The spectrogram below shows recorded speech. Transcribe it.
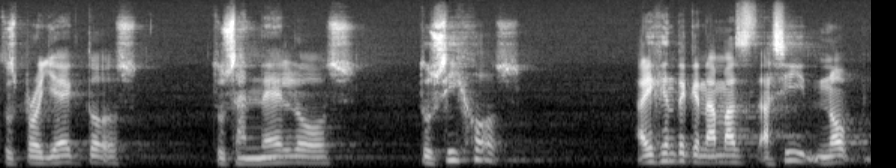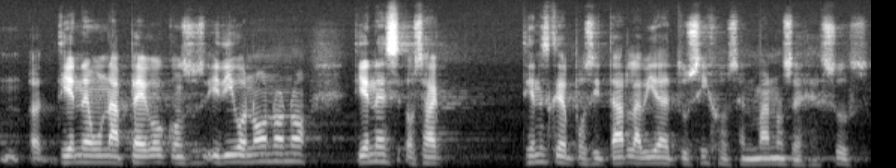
tus proyectos, tus anhelos, tus hijos. Hay gente que nada más así no tiene un apego con sus y digo, "No, no, no, tienes, o sea, tienes que depositar la vida de tus hijos en manos de Jesús."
